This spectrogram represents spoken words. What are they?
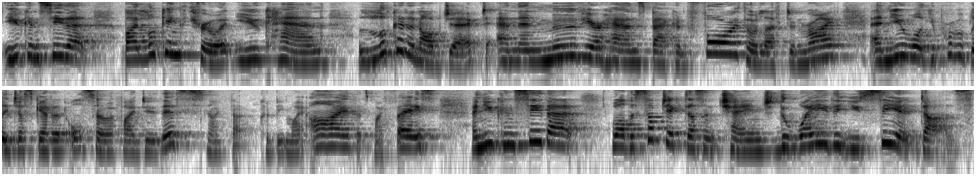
you can see that by looking through it, you can look at an object and then move your hands back and forth or left and right, and you will, you probably just get it also if I do this, like that could be my eye, that's my face, and you can see that while the subject doesn't change, the way that you see it does.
